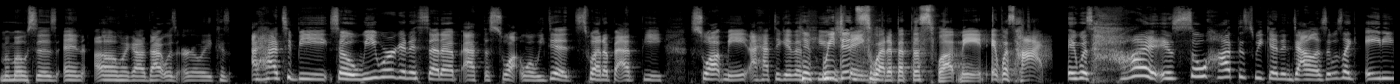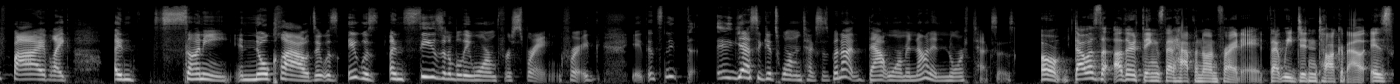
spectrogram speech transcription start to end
mimosas, and oh my god, that was early because I had to be. So we were gonna set up at the swap. Well, we did sweat up at the swap meet. I have to give a huge. we did sweat up at the swap meet. It was hot. It was hot. It was so hot this weekend in Dallas. It was like 85, like and sunny and no clouds. It was it was unseasonably warm for spring. For it, it's yes, it gets warm in Texas, but not that warm and not in North Texas. Oh, that was the other things that happened on Friday that we didn't talk about is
